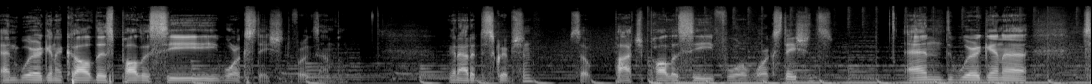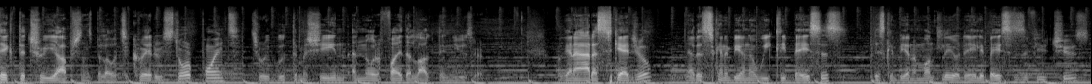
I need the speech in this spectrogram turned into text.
And we're going to call this policy workstation, for example. We're going to add a description. So patch policy for workstations. And we're going to tick the three options below to create a restore point, to reboot the machine, and notify the logged in user. We're going to add a schedule. Now this is going to be on a weekly basis. This can be on a monthly or daily basis if you choose.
